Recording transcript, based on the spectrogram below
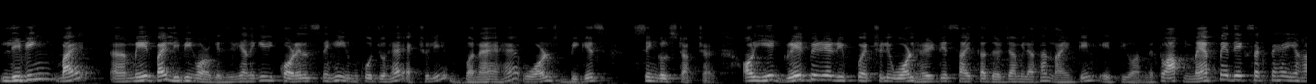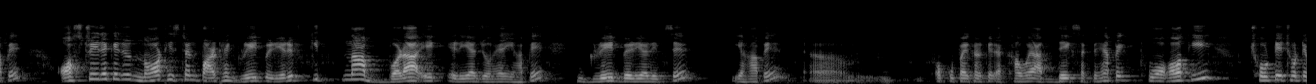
living by made by living organism यानी कि कॉरल्स ने ही उनको जो है एक्चुअली बनाया है वर्ल्ड बिगेस्ट सिंगल स्ट्रक्चर और ये ग्रेट बेरियर रीफ को एक्चुअली वर्ल्ड हेरिटेज साइट का दर्जा मिला था 1981 में। तो आप मैप में देख सकते हैं यहाँ पे ऑस्ट्रेलिया के जो नॉर्थ ईस्टर्न पार्ट है ग्रेट बेरियर रीफ कितना बड़ा एक एरिया जो है यहाँ पे ग्रेट बेरियर रीफ से यहाँ पे ऑक्यूपाई करके रखा हुआ है। आप देख सकते हैं यहाँ पे बहुत ही छोटे छोटे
